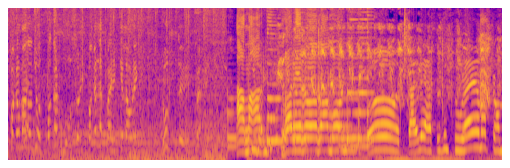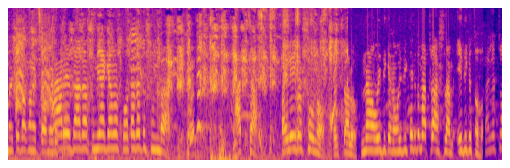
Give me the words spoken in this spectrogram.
पकड़ मारो जो আমার ও তাইলে আমার টমেটো আরে দাদা তুমি আগে আমার কথাটা তো শুনবা। আচ্ছা তাইলে এবার শোনো চলো। না ওইদিকে না ওইদিক থেকে তো মাত্র আসলাম এইদিকে চলো। চলো।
